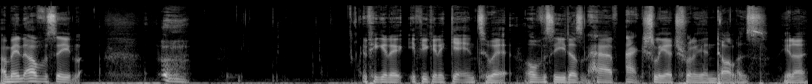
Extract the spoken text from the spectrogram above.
I mean, obviously, if you're gonna if you're gonna get into it, obviously he doesn't have actually a trillion dollars. You know,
